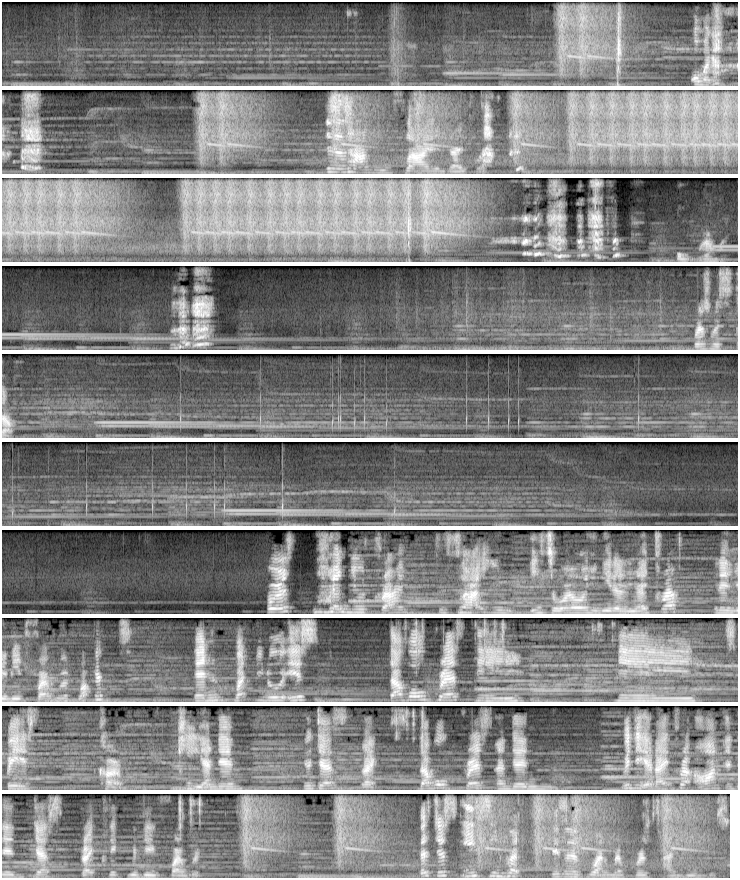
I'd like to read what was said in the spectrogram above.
Oh my god. this is how you fly and die oh, where am I? Where's my stuff? First, when you try to fly in soil, you need a elytra, and then you need firework rockets. Then what you do is double press the the space car key and then you just like double press and then with the elytra on and then just right click with the firework. That's just easy but this is one of my first time doing this.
